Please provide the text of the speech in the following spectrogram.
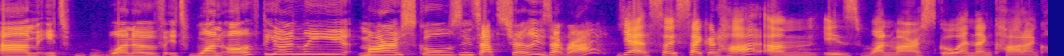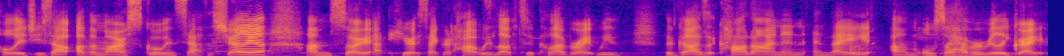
Um, it's one of it's one of the only Marist schools in South Australia. Is that right? Yeah, so Sacred Heart um, is one Marist school, and then Cardijn College is our other Marist school in South Australia. Um, so here at Sacred Heart, we love to collaborate with the guys at Cardijn, and, and they um, also have a really great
